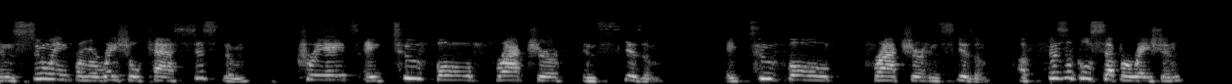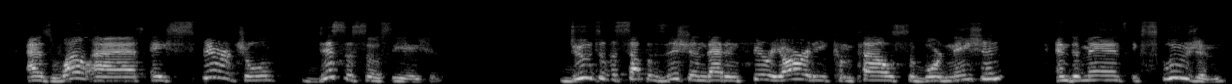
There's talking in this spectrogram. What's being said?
ensuing from a racial caste system creates a twofold fracture and schism. A twofold fracture and schism, a physical separation as well as a spiritual disassociation due to the supposition that inferiority compels subordination and demands exclusion,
